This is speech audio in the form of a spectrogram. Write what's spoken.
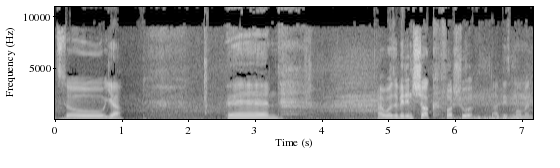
So yeah. And i was a bit in shock for sure at this moment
